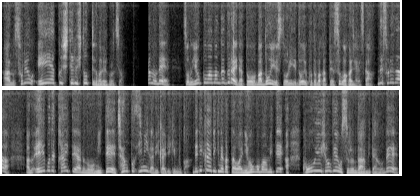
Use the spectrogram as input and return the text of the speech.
あの、それを英訳してる人っていうのが出てくるんですよ。なので、その4コマ漫画ぐらいだと、まあどういうストーリーでどういう言葉かってすぐわかるじゃないですか。で、それが、あの、英語で書いてあるのを見て、ちゃんと意味が理解できるのか。で、理解できなかった場合、日本語版を見て、あ、こういう表現をするんだ、みたいなので、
